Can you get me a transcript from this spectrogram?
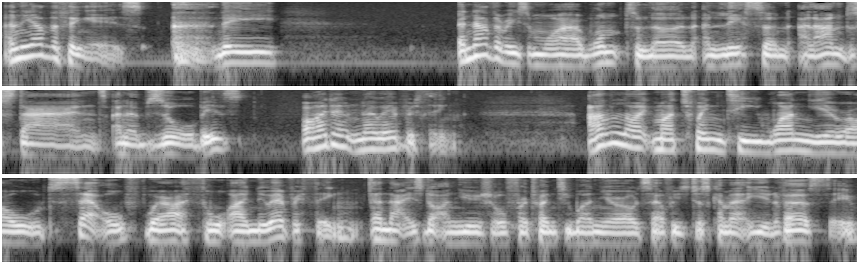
And the other thing is the another reason why I want to learn and listen and understand and absorb is I don't know everything. Unlike my 21 year old self, where I thought I knew everything, and that is not unusual for a 21 year old self who's just come out of university,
